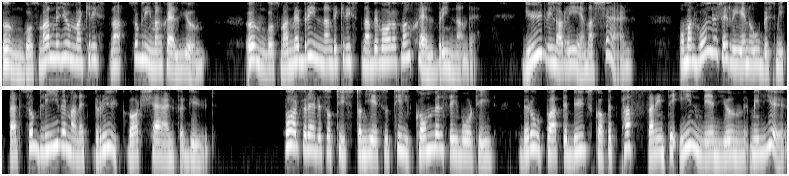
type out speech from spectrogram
umgås man med ljumma kristna så blir man själv ljum. Umgås man med brinnande kristna bevaras man själv brinnande. Gud vill ha rena kärl. Om man håller sig ren och obesmittad så bliver man ett brukbart kärl för Gud. Varför är det så tyst om Jesu tillkommelse i vår tid? Det beror på att det budskapet passar inte in i en ljum miljö.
